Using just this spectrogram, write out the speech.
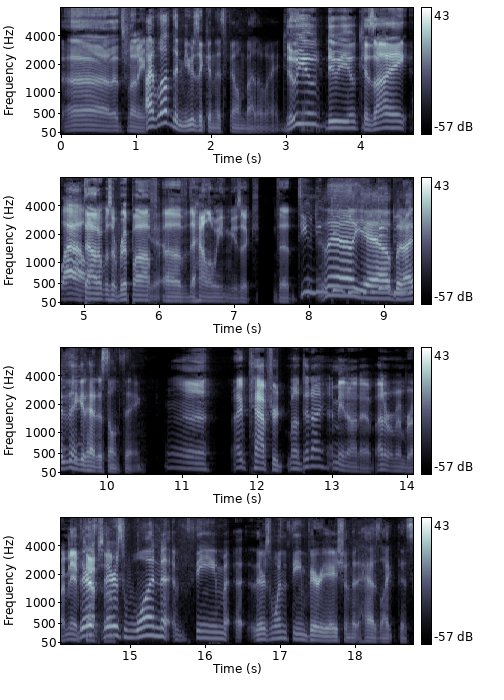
Uh, that's funny. I love the music in this film, by the way. Just do you? Do you? Because I Wow. thought it was a ripoff Yeah. of the Halloween music. The Well, yeah, but I think it had its own thing. Uh, I captured. Well, did I? I may not have. I don't remember. I may have There's captured. there's one theme uh, there's one theme variation that has like this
